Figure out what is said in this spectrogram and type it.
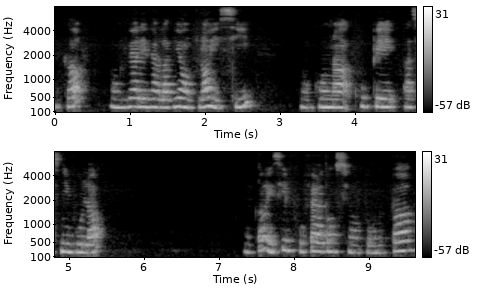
D'accord? Donc je vais aller vers l'avion en plan ici. Donc on a coupé à ce niveau-là. D'accord? Ici, il faut faire attention pour ne pas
